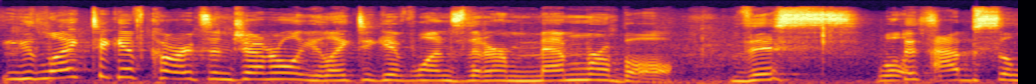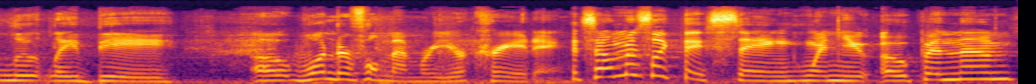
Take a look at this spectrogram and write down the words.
You like to give cards in general. You like to give ones that are memorable. This will This- absolutely be a wonderful memory you're creating. It's almost like they sing when you open them.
